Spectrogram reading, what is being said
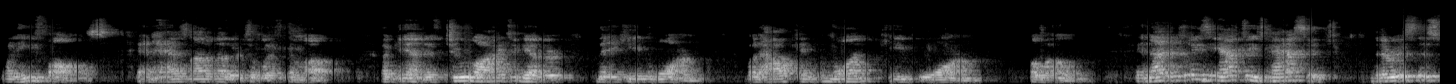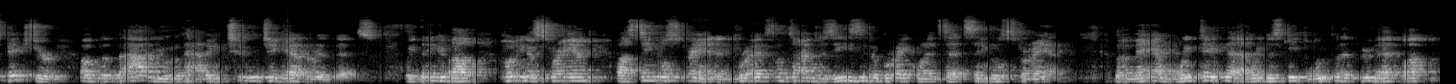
when he falls and has not another to lift him up. Again, if two lie together, they keep warm. But how can one keep warm alone? In that Ecclesiastes passage, there is this picture of the value of having two together in this. We think about putting a strand, a single strand, and thread sometimes is easy to break when it's that single strand. But man, when we take that, we just keep looping it through that button.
